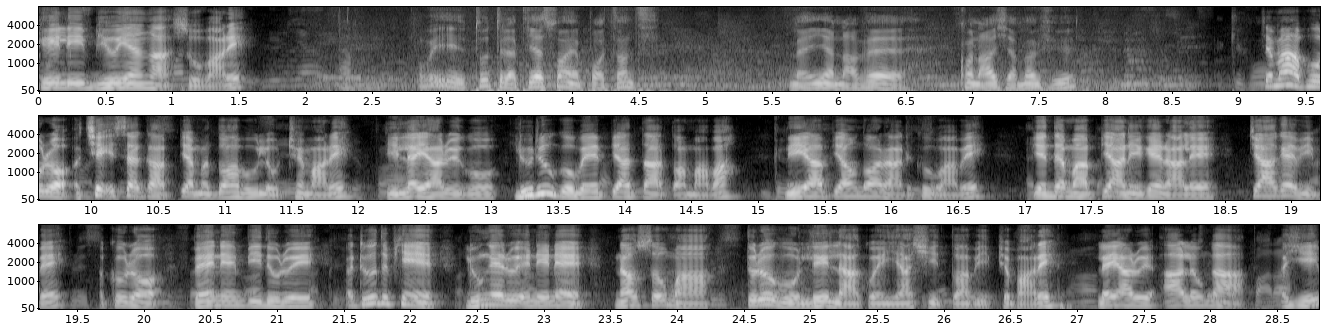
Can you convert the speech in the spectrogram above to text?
ဂေလီဘျူယန်ကဆိုပါတယ် Oui, toutes les pièces sont importantes, mais il y en avait qu'on n'a jamais vu. ကျမအဖို့တော့အချိတ်အဆက်ကပြတ်မသွားဘူးလို့ထင်ပါတယ်ဒီလက်ရာတွေကိုလူထုကိုပဲပြသသွားမှာပါနေရာပြောင်းသွားတာတခုပါပဲပြင်သက်မှာပြနေခဲ့တာလဲကြာခဲ့ပြီပဲအခုတော့ဘယ်နင်ပြည်သူတွေအထူးသဖြင့်လူငယ်တွေအနေနဲ့နောက်ဆုံးမှာသူတို့ကိုလေ့လာခွင့်ရရှိသွားပြီဖြစ်ပါတယ်လက်ရာတွေအားလုံးကအရေး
